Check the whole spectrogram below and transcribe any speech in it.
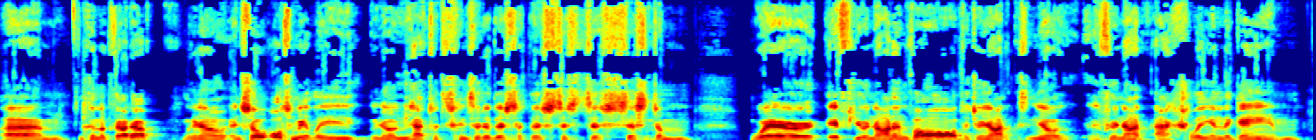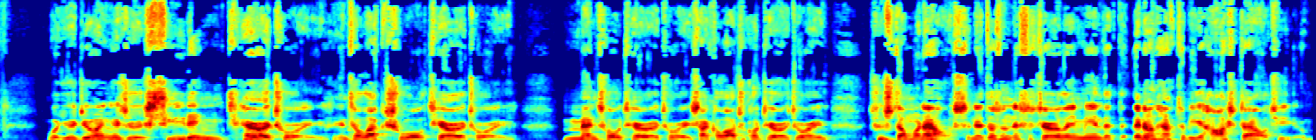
Um, you can look that up, you know, and so ultimately, you know, you have to consider this, this, this system where if you're not involved, if you're not, you know, if you're not actually in the game, what you're doing is you're ceding territory, intellectual territory, mental territory, psychological territory to someone else. And it doesn't necessarily mean that they don't have to be hostile to you.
